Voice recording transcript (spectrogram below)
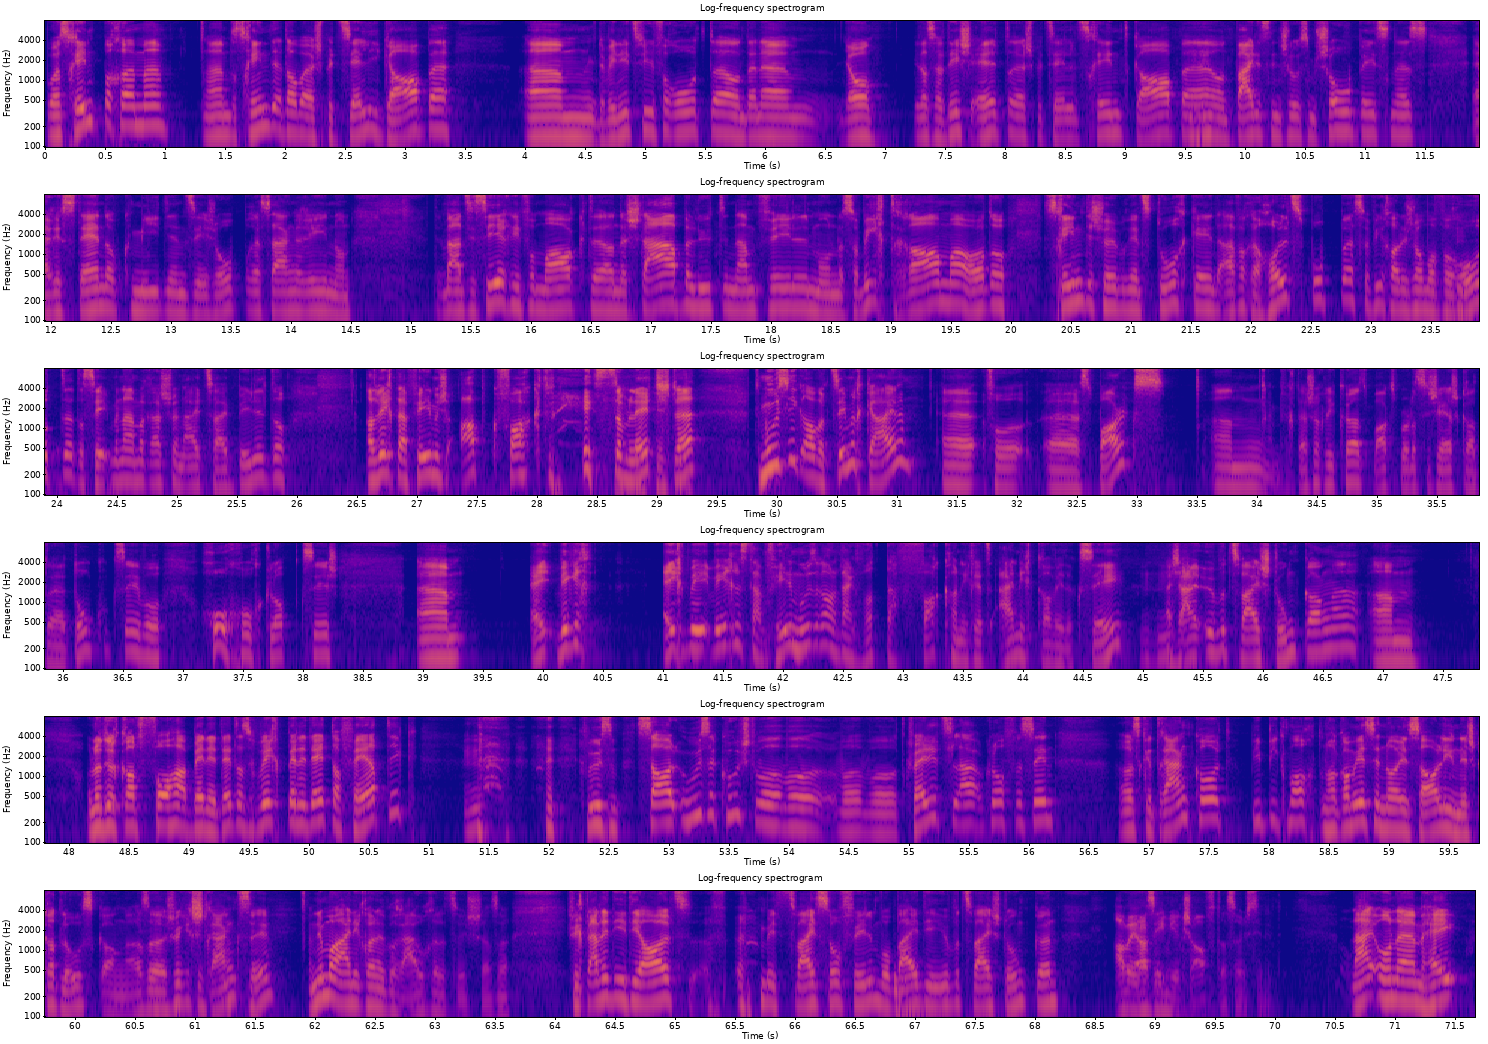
Wo ein Kind bekommen. Ähm, das Kind hat aber eine spezielle Gabe. Ähm, da will ich nicht zu viel verraten. Und dann, ähm, ja, wie das halt ist, Eltern, ein spezielles Kind, Gaben. Und beide sind schon aus dem Showbusiness. Er ist Stand-up-Comedian, sie ist Opernsängerin. Und dann werden sie sehr ein vermarkten und dann sterben Leute in diesem Film und so wirklich Drama, oder? Das Kind ist übrigens durchgehend einfach eine Holzpuppe, so viel kann ich schon mal verraten. Das sieht man nämlich auch schon in ein, zwei Bilder. Also wirklich, der Film ist abgefuckt bis zum letzten. Die Musik aber ziemlich geil, äh, von äh, Sparks. Ähm, vielleicht auch schon ein bisschen gehört. Sparks Brothers ist erst gerade ein Doku gesehen, wo hoch, hoch gekloppt war. Ähm, ey, wirklich ich bin wirklich aus diesem Film rausgegangen und dachte, what the fuck habe ich jetzt eigentlich gerade wieder gesehen? Mhm. Es ist eigentlich über zwei Stunden gegangen. Ähm, und natürlich gerade vorher Benedetta, also ich wirklich Benedetta fertig. Mhm. ich bin aus dem Saal rausgekuscht, wo, wo, wo, wo die Credits gelaufen sind. Habe das Getränk geholt, Pipi gemacht und habe mir in einen neuen Saal und ist gerade losgegangen. Also es war wirklich streng. Gewesen. Und nicht mal eigentlich rauchen dazwischen. Also, ist vielleicht auch nicht ideal mit zwei so Filmen, wo beide über zwei Stunden gehen. Aber ich habe es irgendwie geschafft, also ist sie nicht. Nein, und ähm, hey,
